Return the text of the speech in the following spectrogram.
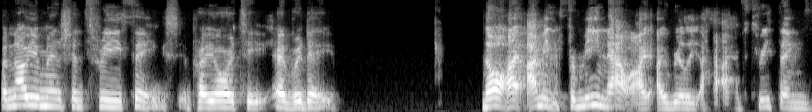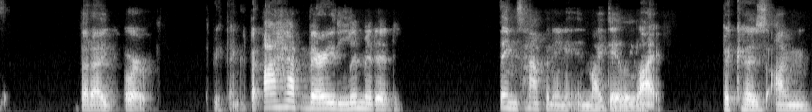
But now you mentioned three things, priority every day. No, I I mean for me now I I really I have three things that I or three things, but I have very limited things happening in my daily life because I'm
